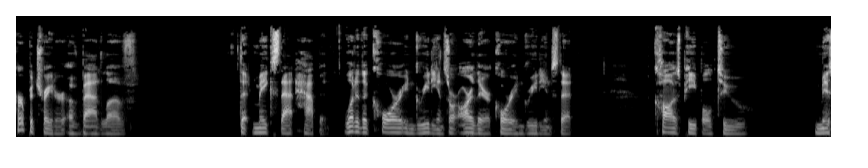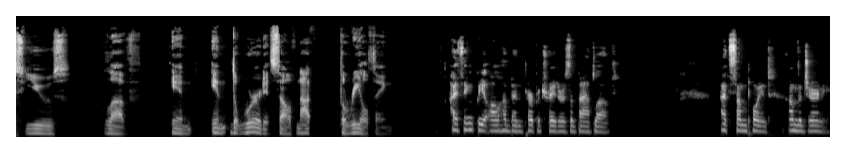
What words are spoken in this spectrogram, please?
perpetrator of bad love that makes that happen? What are the core ingredients, or are there core ingredients that cause people to misuse love in in the word itself, not the real thing? I think we all have been perpetrators of bad love at some point on the journey.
